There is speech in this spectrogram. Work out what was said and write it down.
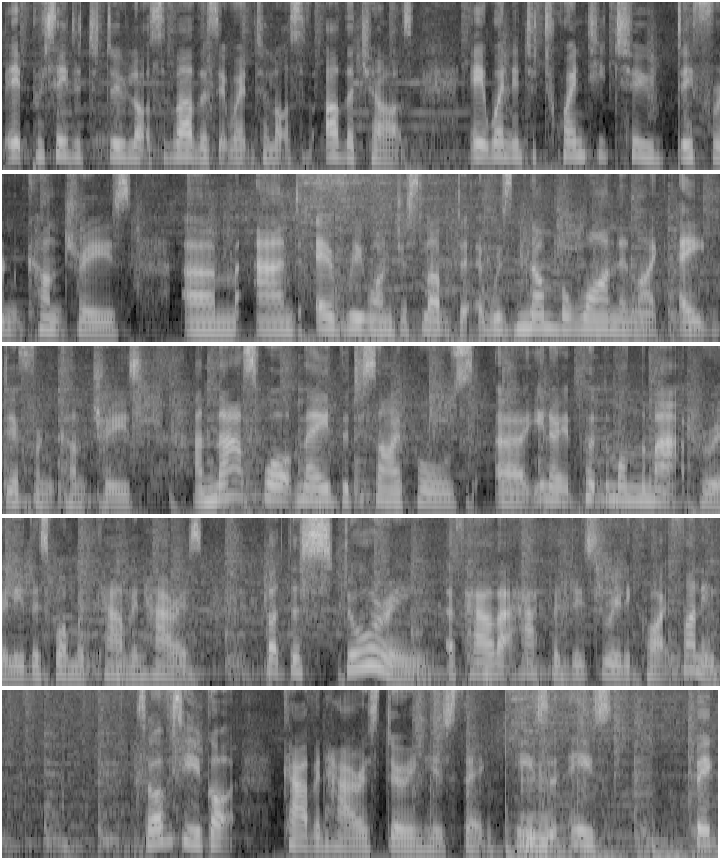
it proceeded to do lots of others. It went to lots of other charts. It went into 22 different countries. Um, and everyone just loved it. It was number one in like eight different countries, and that's what made the disciples. Uh, you know, it put them on the map. Really, this one with Calvin Harris. But the story of how that happened is really quite funny. So obviously you've got Calvin Harris doing his thing. He's he's big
